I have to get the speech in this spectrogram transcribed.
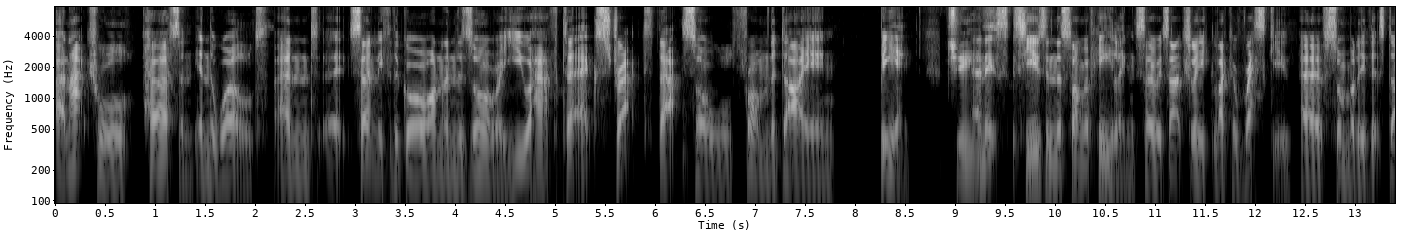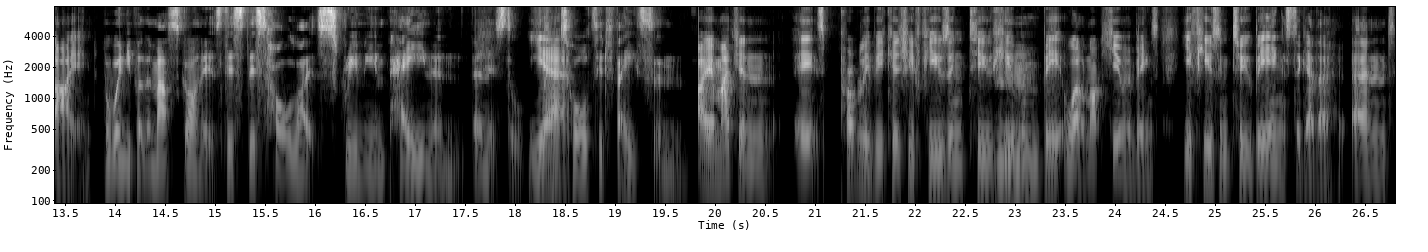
an actual person in the world. And uh, certainly for the Goron and the Zora, you have to extract that soul from the dying being. Jeez. And it's it's using the song of healing, so it's actually like a rescue of somebody that's dying. but when you put the mask on, it's this this whole like screaming in pain and and it's the Yeah. contorted face and I imagine it's probably because you're fusing two human be well, not human beings. You're fusing two beings together, and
